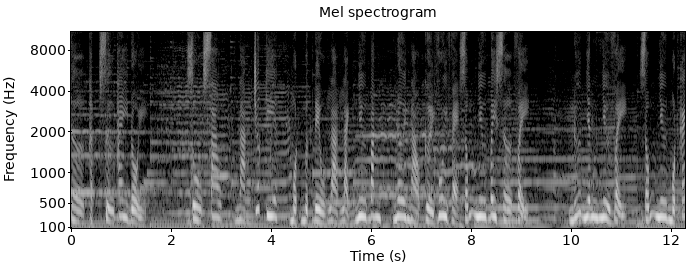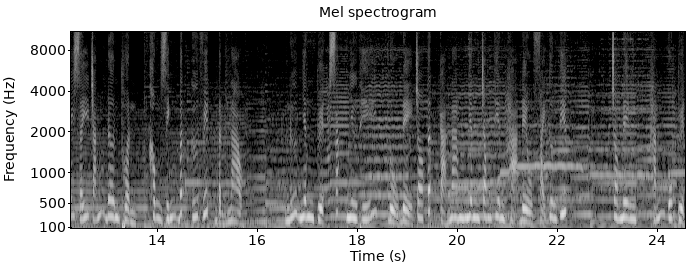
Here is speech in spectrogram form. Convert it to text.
giờ thật sự thay đổi. Dù sao, nàng trước kia, một mực đều là lạnh như băng, Nơi nào cười vui vẻ giống như bây giờ vậy. Nữ nhân như vậy, giống như một cái giấy trắng đơn thuần, Không dính bất cứ vết bẩn nào. Nữ nhân tuyệt sắc như thế, đủ để cho tất cả nam nhân trong thiên hạ đều phải thương tiếc. Cho nên, hắn cũng tuyệt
